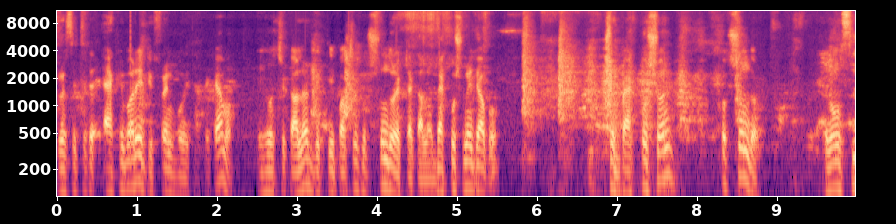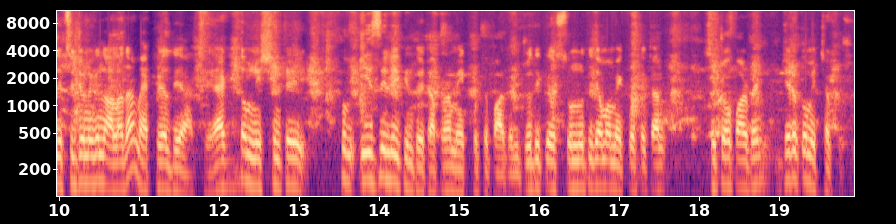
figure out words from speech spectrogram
ড্রেসের থেকে একেবারেই ডিফারেন্ট হয়ে থাকে, কেমন? এই হচ্ছে কালার দেখতেই পাচ্ছ খুব সুন্দর একটা কালার ব্যাক পোষণে যাব। সো ব্যাক পোষণ খুব সুন্দর। এবং স্লিপসের জন্য কিন্তু আলাদা ম্যাটেরিয়াল দেওয়া আছে। একদম নিশ্চিন্তে খুব ইজিলি কিন্তু এটা আপনারা মেক করতে পারবেন। যদি কেউ সুন্নতি জামা মেক করতে চান, সেটাও পারবেন। যেরকম ইচ্ছা খুশি।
